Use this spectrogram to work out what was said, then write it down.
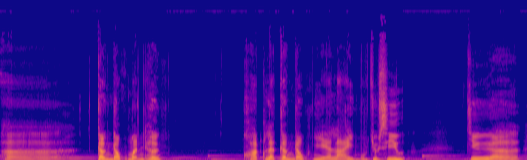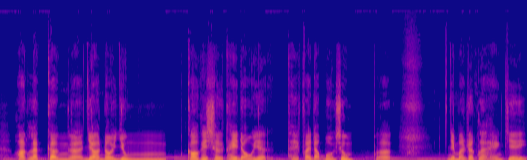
à, cần đọc mạnh hơn hoặc là cần đọc nhẹ lại một chút xíu. Chứ à, hoặc là cần à, do nội dung có cái sự thay đổi á, thì phải đọc bổ sung. Đó. nhưng mà rất là hạn chế.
